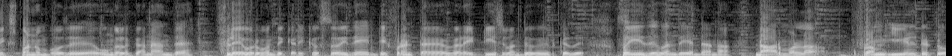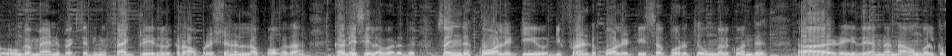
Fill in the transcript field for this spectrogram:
மிக்ஸ் பண்ணும்போது உங்களுக்கான அந்த ஃப்ளேவர் வந்து கிடைக்கும். ஸோ இதே டிஃப்ரெண்ட் வெரைட்டிஸ் வந்து இருக்குது. ஸோ இது வந்து என்னென்னா நார்மலாக ஃப்ரம் ஈல்டு டு உங்கள் மேனுஃபேக்சரிங் ஃபேக்ட்ரியில் இருக்கிற ஆப்ரேஷன் எல்லாம் போக தான் கடைசியில் வருது. ஸோ இந்த குவாலிட்டி டிஃப்ரெண்ட் குவாலிட்டிஸை பொறுத்து உங்களுக்கு வந்து இது என்னென்னா உங்களுக்கு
